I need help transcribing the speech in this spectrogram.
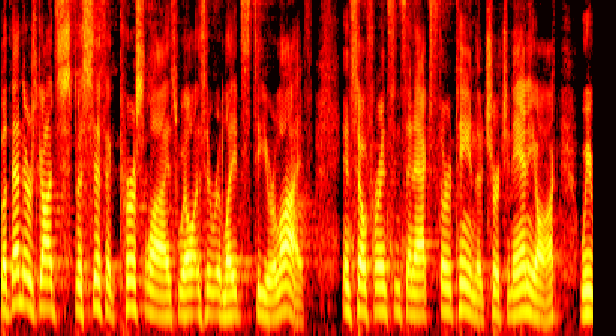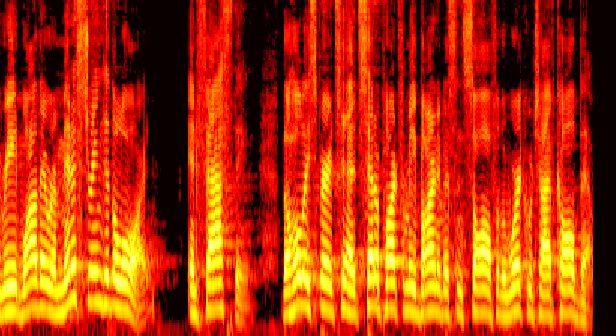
But then there's God's specific personalized will as it relates to your life. And so, for instance, in Acts 13, the church in Antioch, we read, while they were ministering to the Lord, and fasting. The Holy Spirit said, Set apart for me Barnabas and Saul for the work which I have called them.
